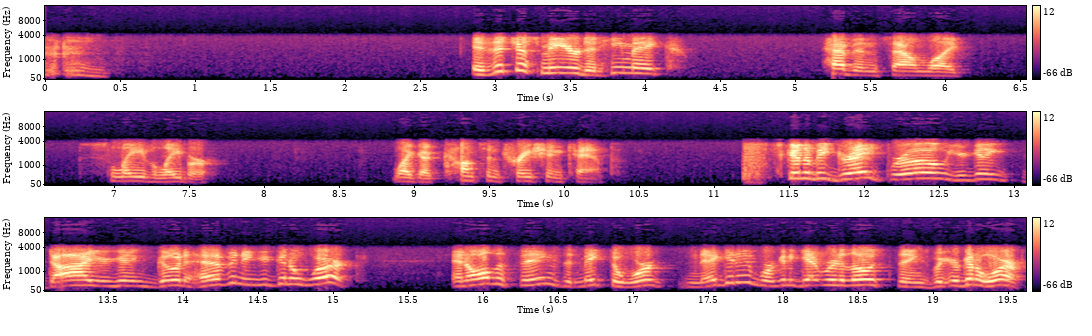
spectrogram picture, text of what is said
Is it just me, or did he make heaven sound like slave labor, like a concentration camp? It's gonna be great, bro. You're gonna die. You're gonna go to heaven, and you're gonna work. And all the things that make the work negative, we're gonna get rid of those things. But you're gonna work.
